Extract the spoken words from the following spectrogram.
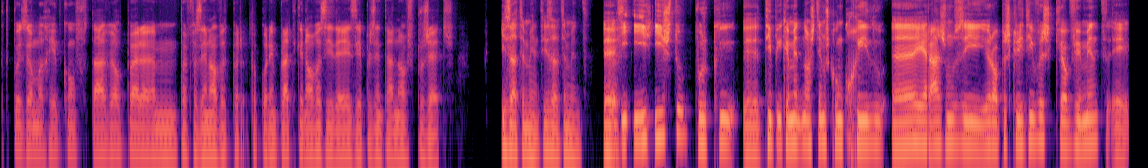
que depois é uma rede confortável para, hum, para fazer novas, para, para pôr em prática novas ideias e apresentar novos projetos. Exatamente, exatamente. Uh, e, e, isto porque uh, tipicamente nós temos concorrido a Erasmus e Europas Criativas, que obviamente, é,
